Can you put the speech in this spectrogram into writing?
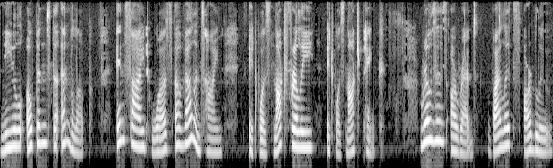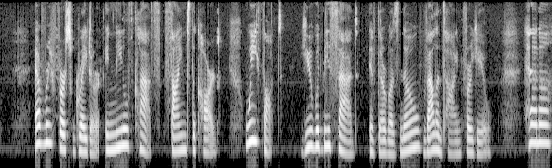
Neil opened the envelope. Inside was a valentine. It was not frilly, it was not pink. Roses are red, violets are blue. Every first grader in Neil's class signed the card. We thought you would be sad if there was no valentine for you. Hannah,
